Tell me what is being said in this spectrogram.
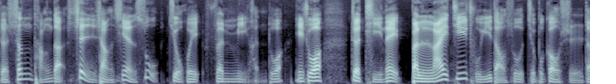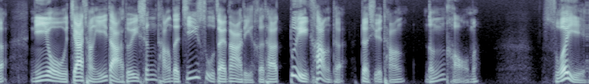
这升糖的肾上腺素就会分泌很多。您说，这体内本来基础胰岛素就不够使的，您又加上一大堆升糖的激素在那里和它对抗着，这血糖能好吗？所以，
